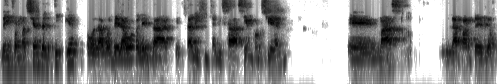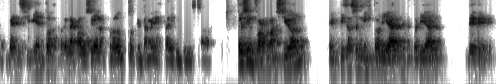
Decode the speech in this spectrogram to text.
la información del ticket o la, de la boleta que está digitalizada 100%, eh, más la parte de los vencimientos, de la caducidad de los productos que también está digitalizada. Entonces, información empieza a ser un historial, un historial de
